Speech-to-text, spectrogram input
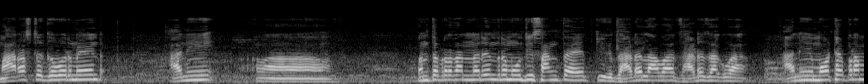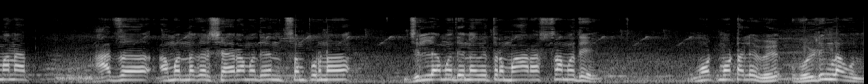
महाराष्ट्र गव्हर्मेंट आणि पंतप्रधान नरेंद्र मोदी सांगतायत की झाडं लावा झाडं जागवा आणि मोठ्या प्रमाणात आज अहमदनगर शहरामध्ये संपूर्ण जिल्ह्यामध्ये नव्हे तर महाराष्ट्रामध्ये मोठमोठाले व्हे होल्डिंग लावून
